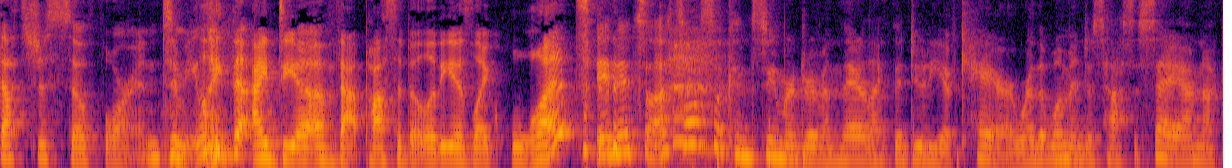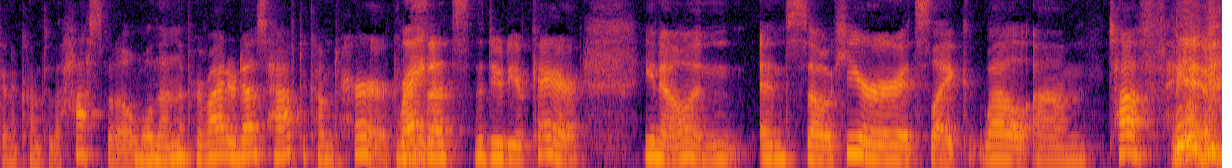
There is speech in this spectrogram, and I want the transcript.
That's just so foreign to me. Like the idea of that possibility is like, what? and it's it's also consumer driven. There, like the duty of care, where the woman just has to say, "I'm not going to come to the hospital." Well, mm-hmm. then the mm-hmm. provider does have to come to her, right? That's the duty of care, you know. And and so here it's like, well, um, tough. Hey,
